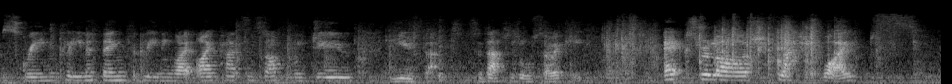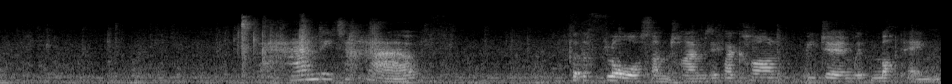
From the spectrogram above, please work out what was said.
screen cleaner thing for cleaning like ipads and stuff and we do use that. So that is also a key. Extra large flash wipes. Handy to have for the floor sometimes if I can't be doing with mopping.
